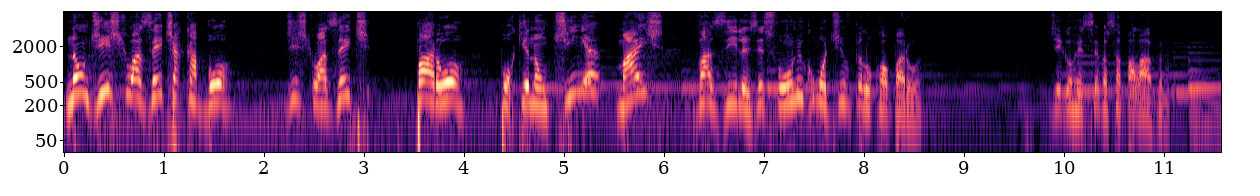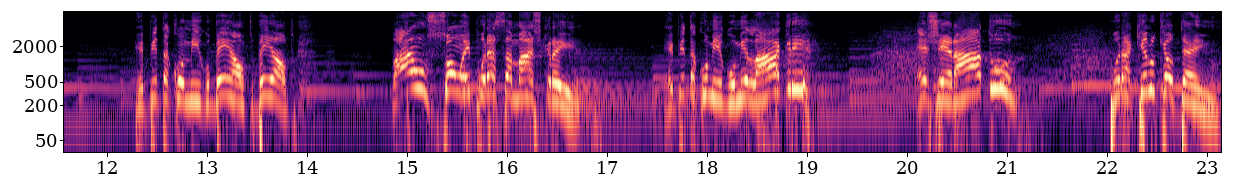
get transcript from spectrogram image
Não diz que o azeite acabou. Diz que o azeite parou. Porque não tinha mais vasilhas. Esse foi o único motivo pelo qual parou. Diga, eu recebo essa palavra. Repita comigo, bem alto, bem alto. Vá um som aí por essa máscara aí. Repita comigo: o milagre é gerado por aquilo que eu tenho.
